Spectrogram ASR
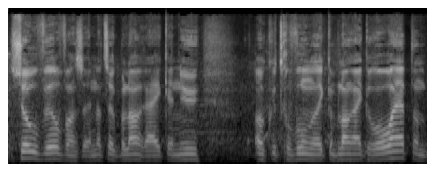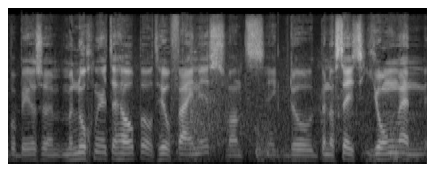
zoveel van ze. En dat is ook belangrijk. En nu ook het gevoel dat ik een belangrijke rol heb. Dan proberen ze me nog meer te helpen, wat heel fijn is. Want ik bedoel, ik ben nog steeds jong en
